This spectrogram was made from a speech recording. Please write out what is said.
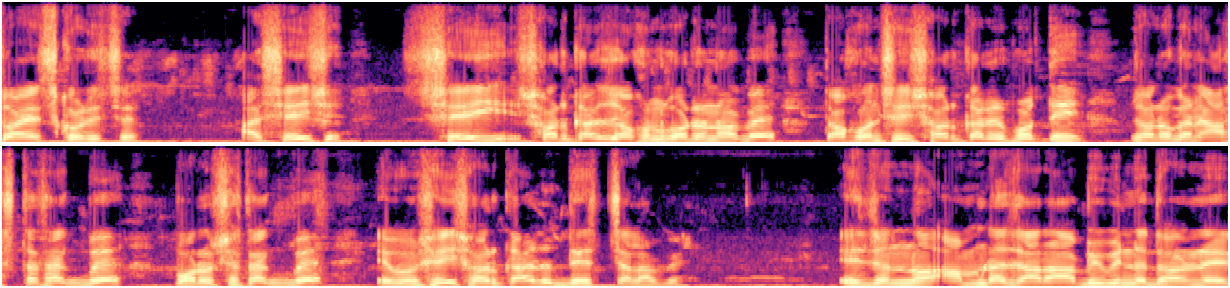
চয়েস করেছে। আর সেই সেই সরকার যখন গঠন হবে, তখন সেই সরকারের প্রতি জনগণের আস্থা থাকবে, ভরসা থাকবে এবং সেই সরকার দেশ চালাবে। এই জন্য আমরা যারা বিভিন্ন ধরনের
